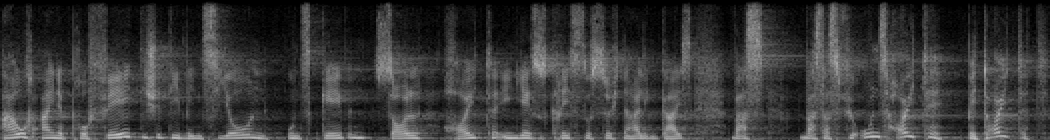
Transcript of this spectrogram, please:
auch eine prophetische Dimension uns geben soll, heute in Jesus Christus durch den Heiligen Geist, was, was das für uns heute bedeutet.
